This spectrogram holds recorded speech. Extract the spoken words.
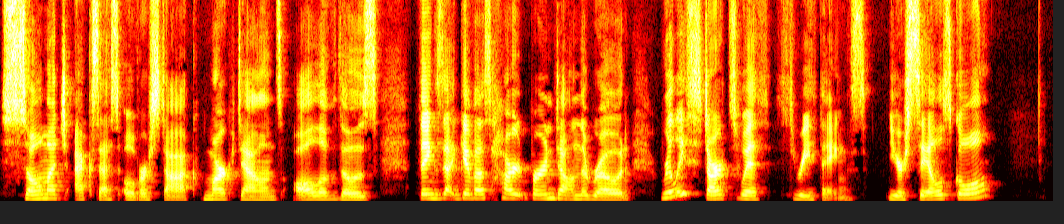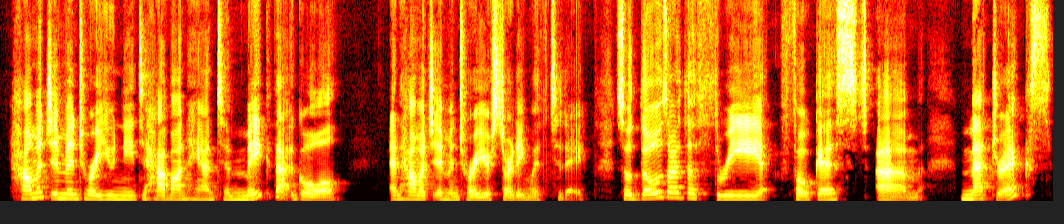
so much excess overstock, markdowns, all of those things that give us heartburn down the road really starts with three things your sales goal, how much inventory you need to have on hand to make that goal, and how much inventory you're starting with today. So, those are the three focused um, metrics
